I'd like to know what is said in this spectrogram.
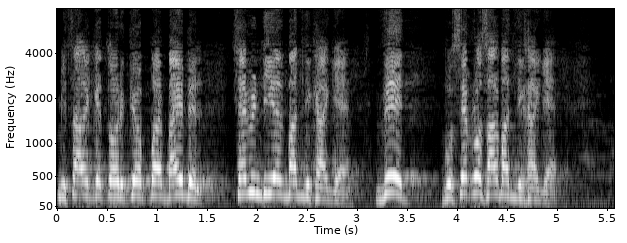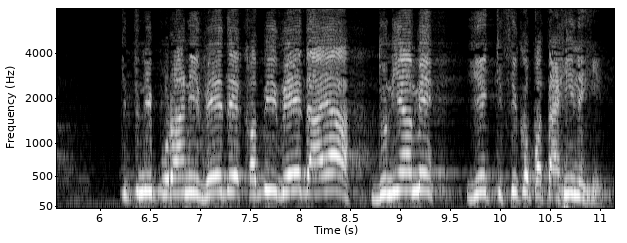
مثال کے طور کے اوپر بائبل، سیونٹی ایئر بعد لکھا گیا ہے۔ وید، وہ سینکڑوں سال بعد لکھا گیا ہے۔ کتنی پرانی وید ہے، کبھی وید آیا دنیا میں، یہ کسی کو پتا ہی نہیں۔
